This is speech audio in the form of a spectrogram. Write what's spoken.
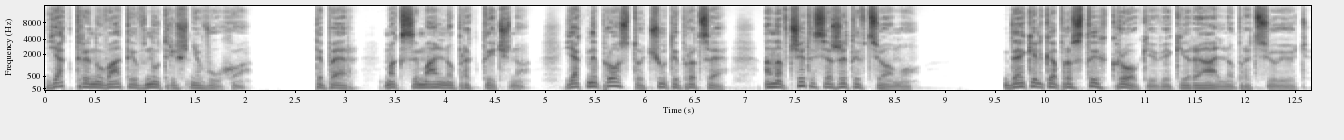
як тренувати внутрішнє вухо. Тепер максимально практично, як не просто чути про це, а навчитися жити в цьому. Декілька простих кроків, які реально працюють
